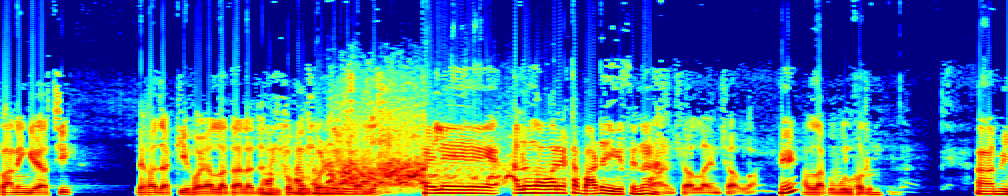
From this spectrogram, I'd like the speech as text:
প্ল্যানিং এ আছি দেখা যাক কি হয় আল্লাহ তাআলা যদি কবুল করে ইনশাল্লাহ তাইলে আলু খাওয়ার একটা বাট হয়ে গেছে না? ইনশাল্লাহ ইনশাল্লাহ হ্যাঁ আল্লাহ কবুল করুন। আমি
